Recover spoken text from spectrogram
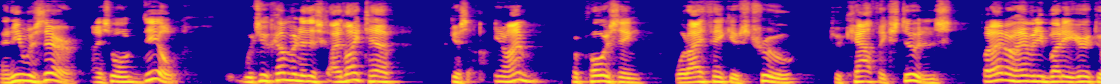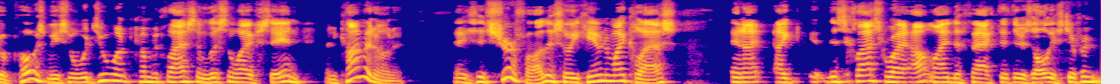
And he was there. I said, Well, Dale, would you come into this? I'd like to have, because, you know, I'm proposing what I think is true to Catholic students, but I don't have anybody here to oppose me. So would you want to come to class and listen to what I say and, and comment on it? And he said, Sure, Father. So he came to my class and I, I this class where I outlined the fact that there's all these different,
